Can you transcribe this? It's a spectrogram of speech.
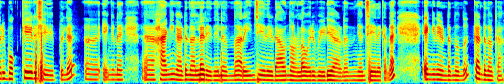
ഒരു ബൊക്കയുടെ ഷേപ്പിൽ എങ്ങനെ ഹാങ്ങിങ് ആയിട്ട് നല്ല രീതിയിൽ ഒന്ന് അറേഞ്ച് ചെയ്ത് ഇടാവുന്നുള്ള ഒരു വീഡിയോ ആണ് ഞാൻ ചെയ്തേക്കുന്നത് എങ്ങനെയുണ്ടെന്നൊന്ന് കണ്ടു നോക്കാം.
